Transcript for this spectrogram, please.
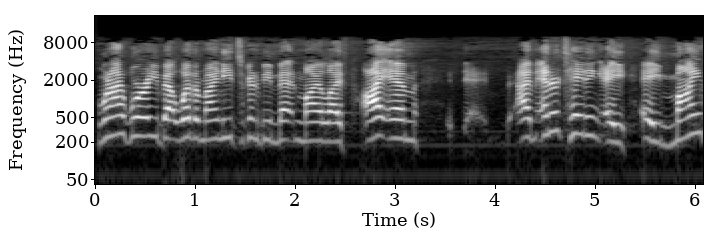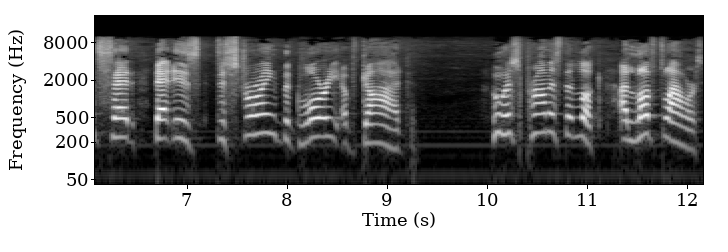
When I worry about whether my needs are going to be met in my life, I am I'm entertaining a, a mindset that is destroying the glory of God, who has promised that, look, I love flowers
